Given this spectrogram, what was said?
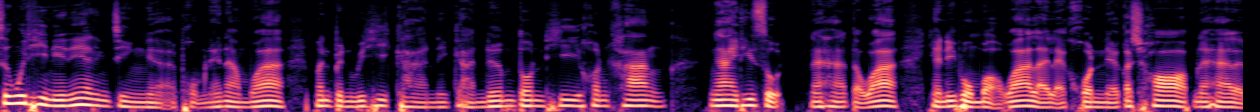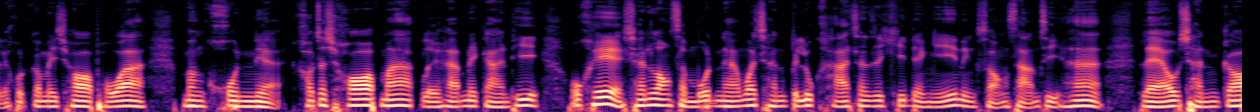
ซึ่งวิธีนี้เนี่ยจริง ๆ เนี่ยผมแนะนำว่ามันเป็นวิธีการในการเริ่มต้นที่ค่อนข้างง่ายที่สุด นะฮะแต่ว่าอย่างที่ผมบอกว่าหลาย ๆ คนเนี่ยก็ชอบนะฮะหลาย ๆ คนก็ไม่ชอบ เพราะว่าบางคนเนี่ยเขาจะชอบมากเลยครับในการที่โอเค ฉันลองสมมตินะว่าฉันเป็นลูกค้าฉันจะคิดอย่างนี้ 1 2 3 4 5 แล้วฉันก็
